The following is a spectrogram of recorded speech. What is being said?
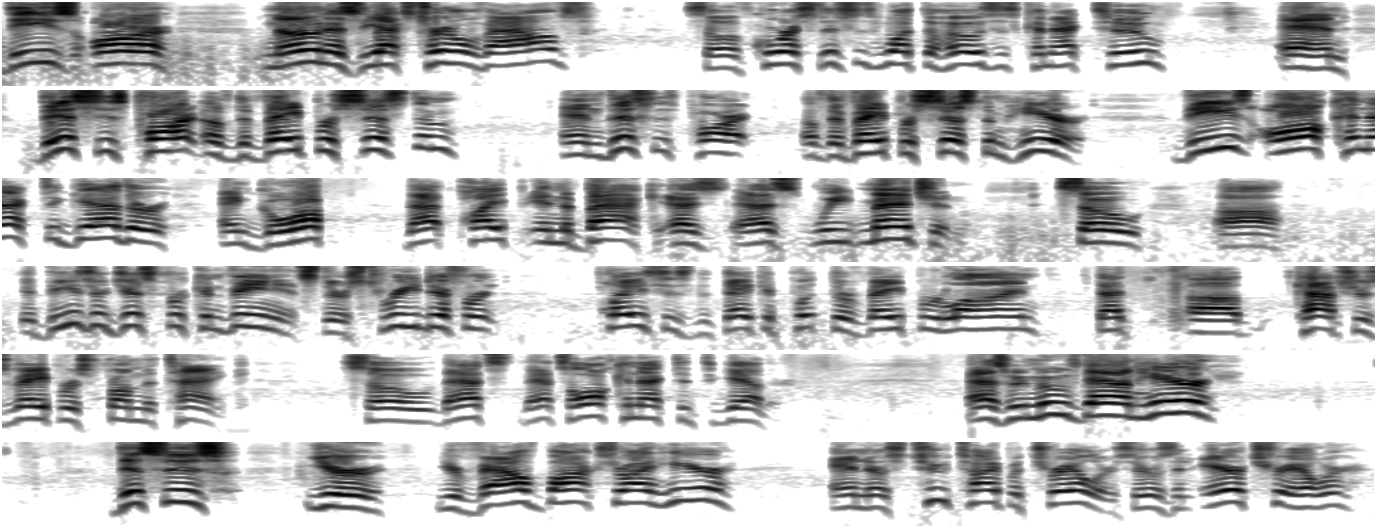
these are known as the external valves. So of course, this is what the hoses connect to. And this is part of the vapor system. And this is part of the vapor system here. These all connect together and go up that pipe in the back as, as we mentioned. So uh, these are just for convenience. There's three different places that they could put their vapor line that uh, captures vapors from the tank. So that's, that's all connected together. As we move down here, this is your, your valve box right here. And there's two type of trailers. There's an air trailer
